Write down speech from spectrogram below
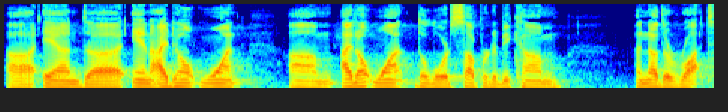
Uh, and, uh, and I, don't want, um, I don't want the Lord's Supper to become another rut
